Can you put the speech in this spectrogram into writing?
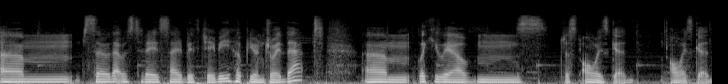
Um, so that was today's side with JB. Hope you enjoyed that. Um, Lykke Li albums just always good, always good.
